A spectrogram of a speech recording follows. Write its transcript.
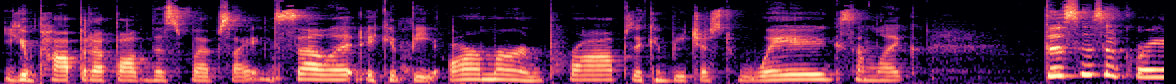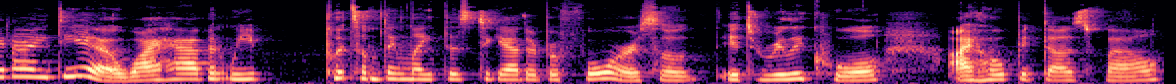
You can pop it up on this website and sell it. It could be armor and props, it can be just wigs. I'm like, this is a great idea. Why haven't we put something like this together before? So it's really cool. I hope it does well.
